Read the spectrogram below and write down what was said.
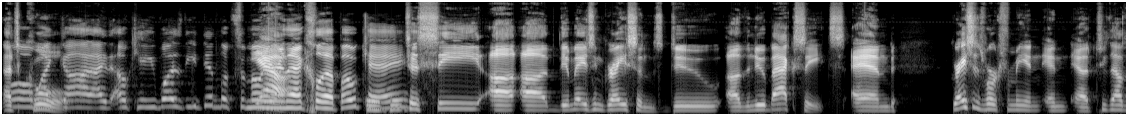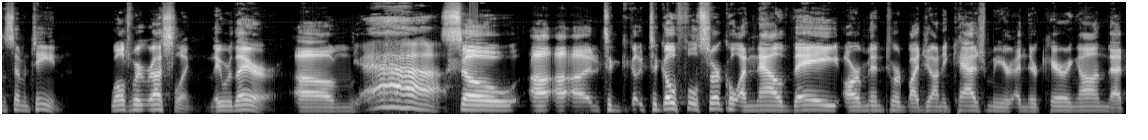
that's oh cool. my god! I, okay, he was. He did look familiar Yeah. in that clip. Okay. to see uh, uh, the Amazing Graysons do uh, the new back seats. And Graysons worked for me in, in uh, 2017, welterweight wrestling. They were there. Um, Yeah. So uh, uh, uh, to go, to go full circle, and now they are mentored by Johnny Cashmere, and they're carrying on that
